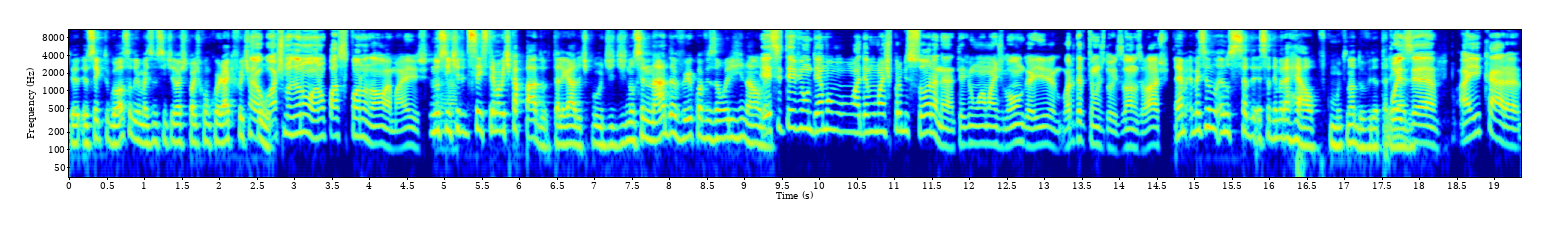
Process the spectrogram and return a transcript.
Eu, eu sei que tu gosta, Luiz, mas no sentido, eu acho que tu pode concordar que foi tipo. É, eu gosto, mas eu não, eu não passo pano, não. É mais. No é. sentido de ser extremamente capado, tá ligado? Tipo, de, de não ser nada a ver com a visão original, né? Esse teve um demo, uma demo mais promissora, né? Teve uma mais longa aí. Agora deve ter uns dois anos, eu acho. É, mas eu, não- eu não sei se essa demo era real. Fico muito na dúvida, tá ligado? Pois é. Aí, cara,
